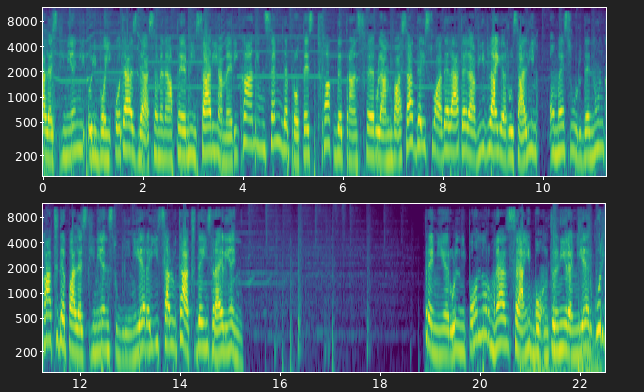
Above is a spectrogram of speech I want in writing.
palestinienii îi boicotează de asemenea pe emisarii americani în semn de protest fac de transferul ambasadei SUA de la Tel Aviv la Ierusalim, o măsură denuncat de palestinieni sublinierei salutat de israelieni. Premierul nipon urmează să aibă o întâlnire miercuri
